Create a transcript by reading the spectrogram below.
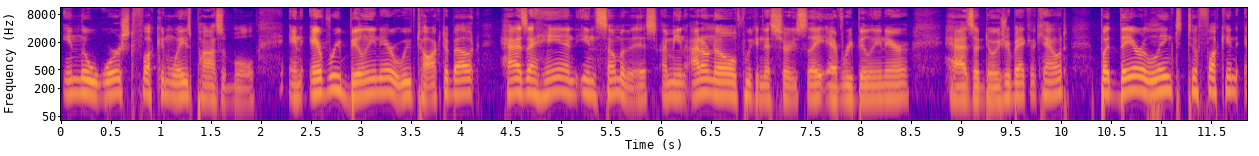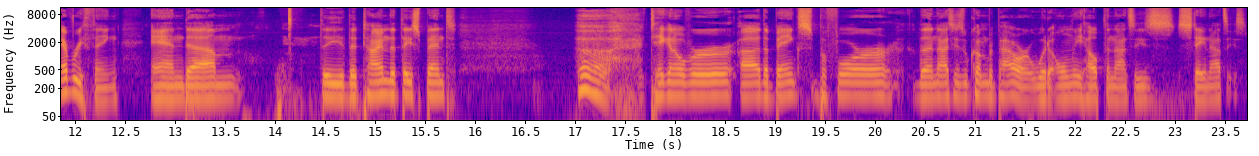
in the worst fucking ways possible. And every billionaire we've talked about has a hand in some of this. I mean, I don't know if we can necessarily say every billionaire has a Deutsche Bank account, but they are linked to fucking everything. And um, the the time that they spent taking over uh, the banks before the Nazis would come to power would only help the Nazis stay Nazis.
